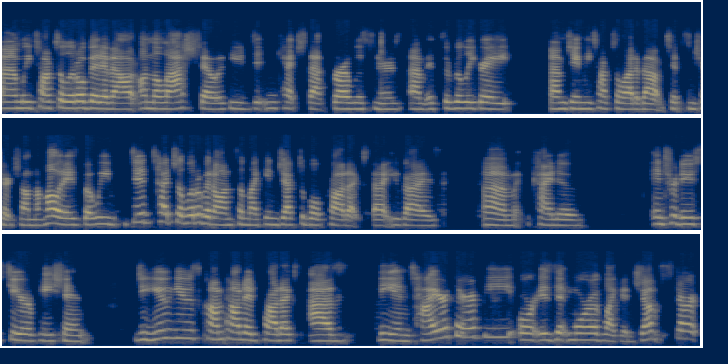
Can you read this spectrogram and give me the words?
um, we talked a little bit about on the last show. If you didn't catch that for our listeners, um, it's a really great. Um, Jamie talked a lot about tips and tricks on the holidays, but we did touch a little bit on some like injectable products that you guys um, kind of introduced to your patients. Do you use compounded products as the entire therapy, or is it more of like a jump start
